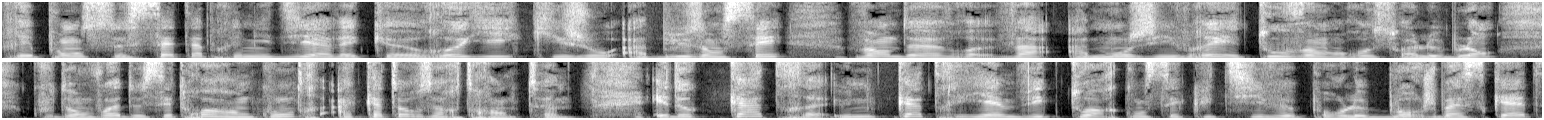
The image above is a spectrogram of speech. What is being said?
Réponse cet après-midi avec Reuilly qui joue à Busancé, Vendeuvre va à Montgivray et Touvent reçoit le Blanc. Coup d'envoi de ces trois rencontres à 14h30. Et de 4, une quatrième victoire consécutive pour le Bourges Basket.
